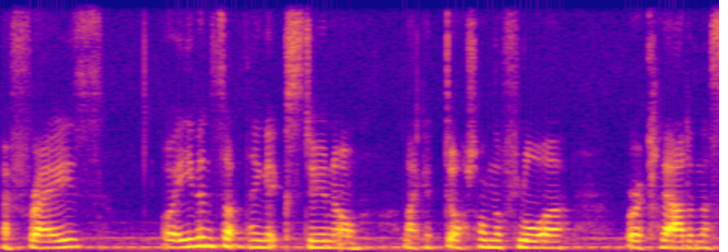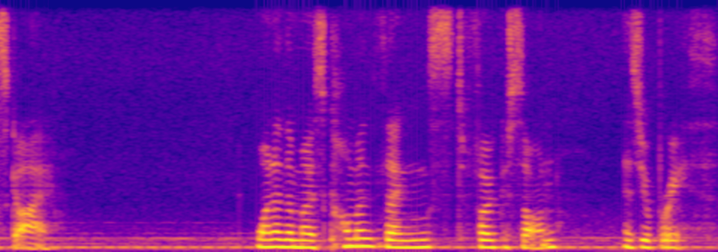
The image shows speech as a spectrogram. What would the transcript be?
a phrase, or even something external like a dot on the floor or a cloud in the sky. One of the most common things to focus on is your breath.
